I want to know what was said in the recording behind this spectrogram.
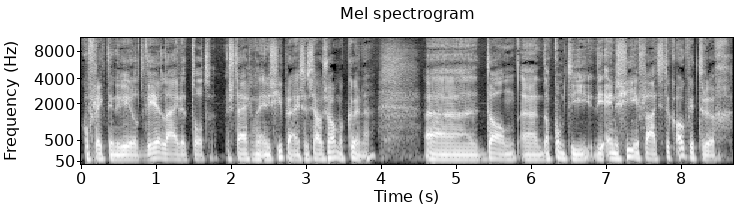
conflicten in de wereld weer leiden tot een stijging van energieprijzen, dat zou zomaar kunnen. Uh, dan, dan komt die, die energieinflatie natuurlijk ook weer terug.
